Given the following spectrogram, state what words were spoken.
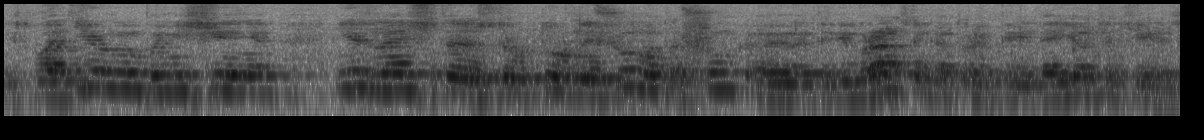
эксплуатируемое помещение, и, значит, структурный шум – это шум, э, это вибрация, которая передается через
